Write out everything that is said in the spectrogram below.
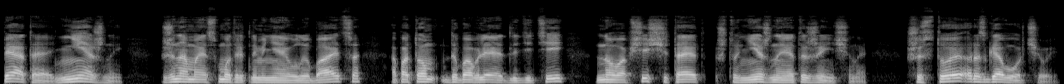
Пятое, нежный. Жена моя смотрит на меня и улыбается, а потом добавляет для детей, но вообще считает, что нежные это женщины. Шестое, разговорчивый.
